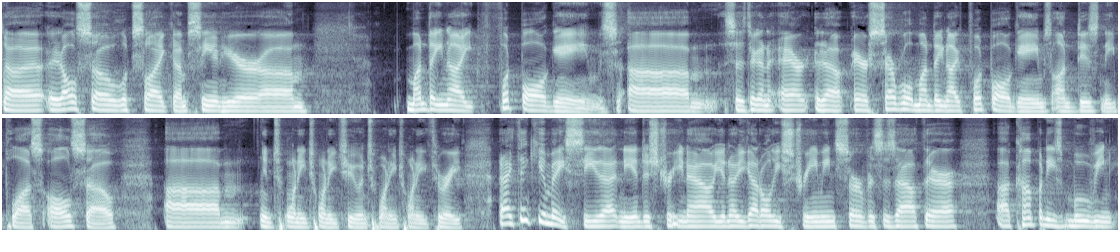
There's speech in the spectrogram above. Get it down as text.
Uh, it also looks like I'm seeing here um, Monday night football games. Um, says they're going to air, uh, air several Monday night football games on Disney Plus also um, in 2022 and 2023. And I think you may see that in the industry now. You know, you got all these streaming services out there, uh, companies moving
